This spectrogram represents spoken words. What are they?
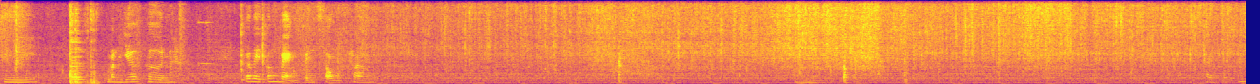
ทีนี้มันเยอะเกินนะก็เลยต้องแบ่งเป็นสองครั้ง ใส่เต้าหู้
